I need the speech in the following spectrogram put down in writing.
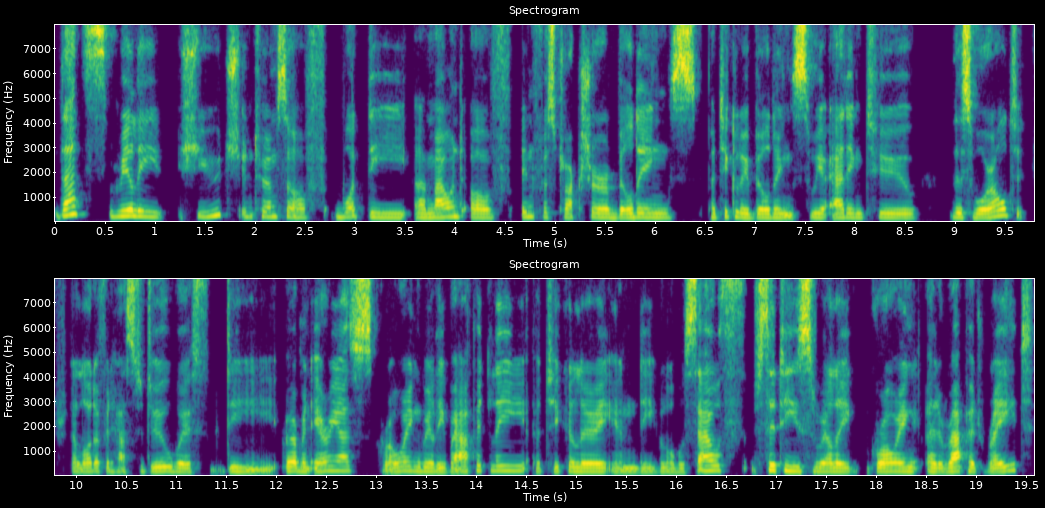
That's really huge in terms of what the amount of infrastructure, buildings, particularly buildings we are adding to this world. A lot of it has to do with the urban areas growing really rapidly, particularly in the global south, cities really growing at a rapid rate,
